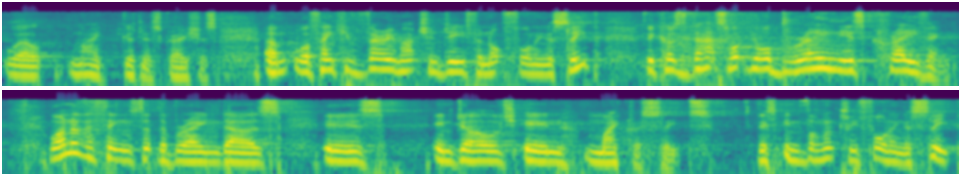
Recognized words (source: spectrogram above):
Well, my goodness gracious. Um, well, thank you very much indeed for not falling asleep, because that's what your brain is craving. One of the things that the brain does is indulge in microsleeps, this involuntary falling asleep,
